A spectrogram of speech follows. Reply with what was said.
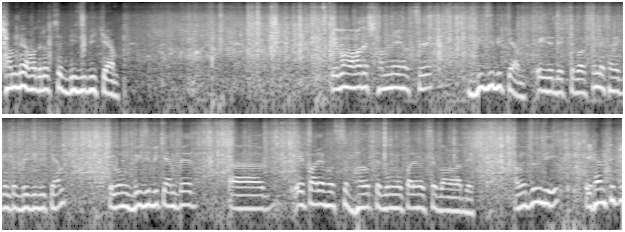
সামনে আমাদের হচ্ছে বিজিবি ক্যাম্প। এবং আমাদের সামনেই হচ্ছে বিজিবি ক্যাম্প। এই যে দেখতে পাচ্ছেন, এখানে কিন্তু বিজিবি ক্যাম্প। এবং বিজিবি ক্যাম্পের এপারে হচ্ছে ভারত এবং ওপারে হচ্ছে বাংলাদেশ। আমি যদি এখান থেকে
